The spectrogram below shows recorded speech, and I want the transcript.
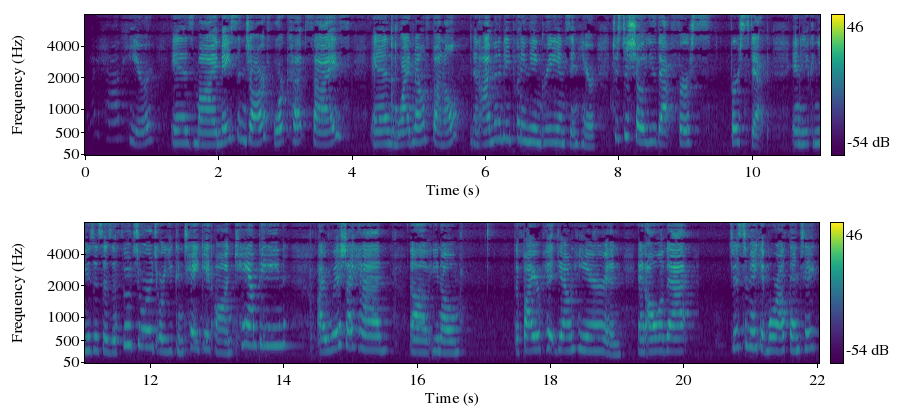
What I have here is my mason jar, four cup size, and the wide mouth funnel. And I'm going to be putting the ingredients in here just to show you that first, first step. And you can use this as a food storage or you can take it on camping. I wish I had, uh, you know, the fire pit down here and, and all of that. Just to make it more authentic,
